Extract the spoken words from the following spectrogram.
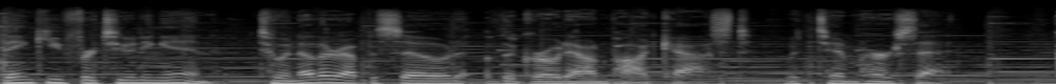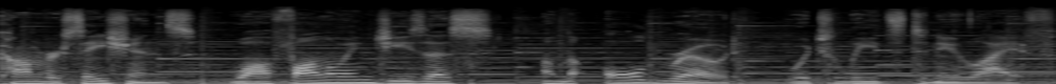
Thank you for tuning in to another episode of the Grow Down Podcast with Tim Hersett. Conversations while following Jesus on the old road which leads to new life.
